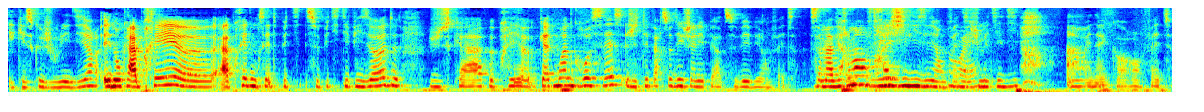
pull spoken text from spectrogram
et qu'est-ce que je voulais dire? Et donc après, après donc cette ce petit épisode, jusqu'à à peu près 4 mois de grossesse, j'étais persuadée que j'allais perdre ce bébé en fait. Ça m'a vraiment fragilisée en fait. Je m'étais dit, ah ouais d'accord, en fait...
